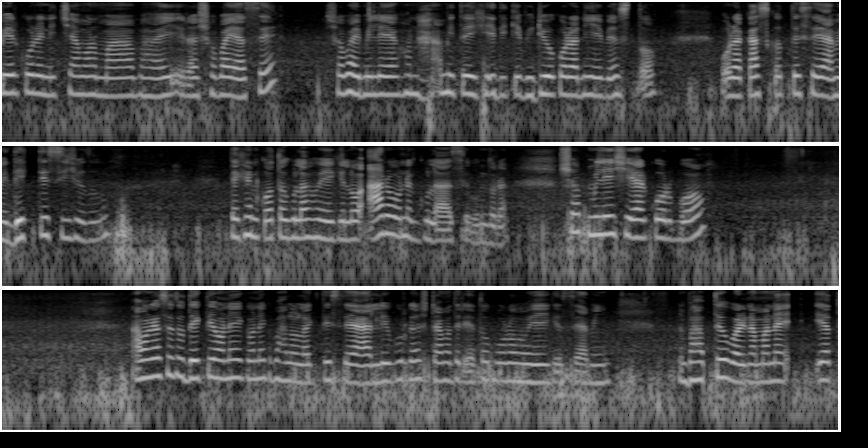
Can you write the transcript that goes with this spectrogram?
বের করে নিচ্ছে আমার মা, ভাই, এরা সবাই আছে। সবাই মিলে এখন আমি তো এইদিকে ভিডিও করা নিয়ে ব্যস্ত। ওরা কাজ করতেছে, আমি দেখতেছি শুধু। দেখেন কতগুলা হয়ে গেল আরও অনেকগুলা আছে বন্ধুরা। সব মিলিয়ে শেয়ার করব। আমার কাছে তো দেখতে অনেক অনেক ভালো লাগতেছে, আর লেবুর গাছটা আমাদের এত বড় হয়ে গেছে, আমি ভাবতেও পারি না। মানে এত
